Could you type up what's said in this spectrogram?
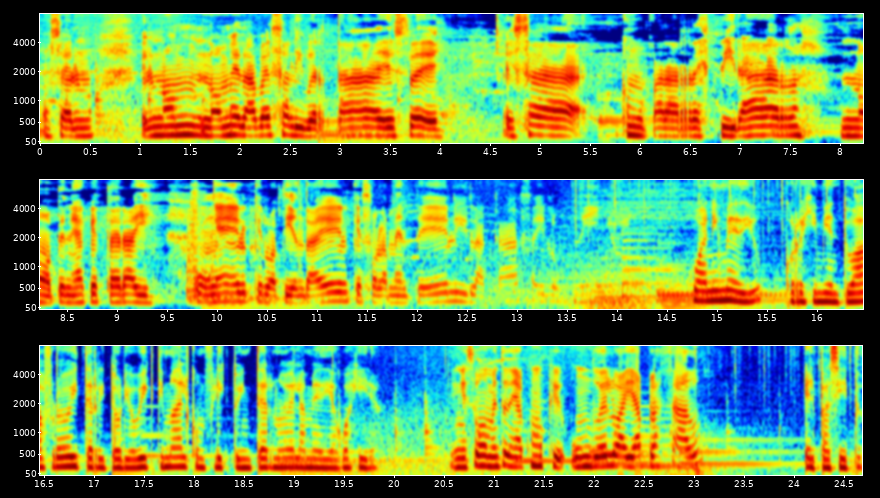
O sea, él, no, no, me daba esa libertad, ese, esa como para respirar. No, tenía que estar ahí con él, que lo atienda él, que solamente él y la casa y los niños. Juan y Medio, corregimiento afro y territorio víctima del conflicto interno de la Media Guajira. En ese momento tenía como que un duelo ahí aplazado. El Pasito,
